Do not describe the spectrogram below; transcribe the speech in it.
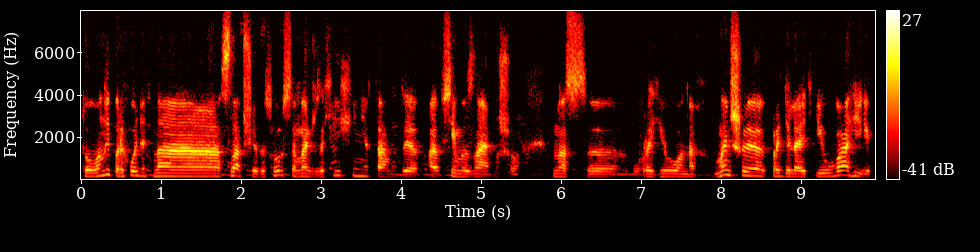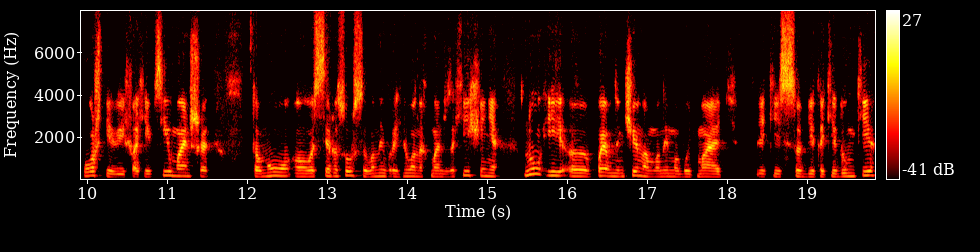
то вони переходять на слабші ресурси, менш захищені, там де а всі ми знаємо, що у нас е, в регіонах менше приділяють і уваги, і коштів, і фахівців менше. Тому ось ці ресурси вони в регіонах менш захищені. Ну і е, певним чином вони, мабуть, мають якісь собі такі думки,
